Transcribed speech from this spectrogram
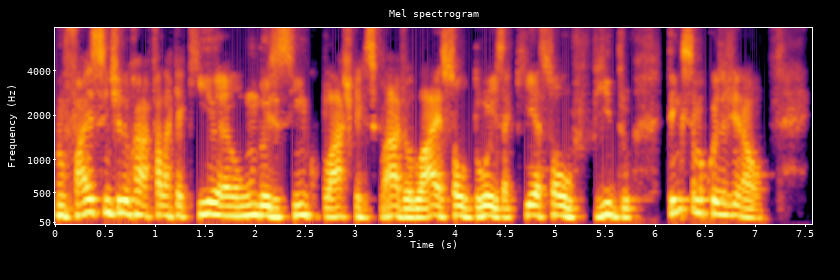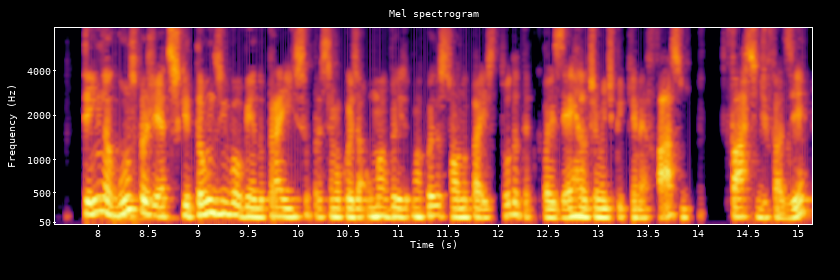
Não faz sentido falar que aqui é um, dois e cinco, plástico é reciclável, lá é só o dois, aqui é só o vidro. Tem que ser uma coisa geral tem alguns projetos que estão desenvolvendo para isso, para ser uma coisa, uma, vez, uma coisa só no país todo, até porque o país é relativamente pequeno, é fácil, fácil de fazer.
